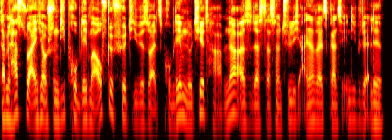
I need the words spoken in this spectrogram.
Damit hast du eigentlich auch schon die Probleme aufgeführt, die wir so als Problem notiert haben. Ne? Also, dass das natürlich einerseits ganz individuelle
